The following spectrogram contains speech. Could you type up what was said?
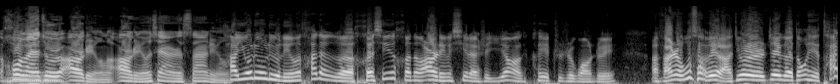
后面就是二零了，二零现在是三零，它幺六六零，它那个核心和那个二零系列是一样的，可以支持光追啊，反正无所谓了。就是这个东西，它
